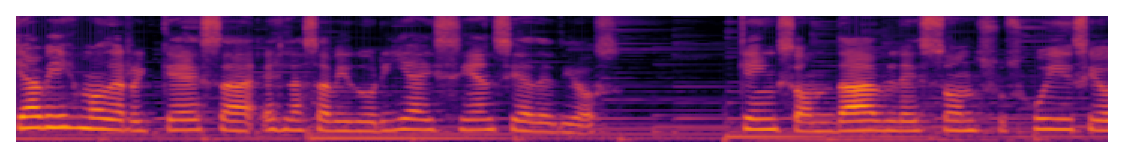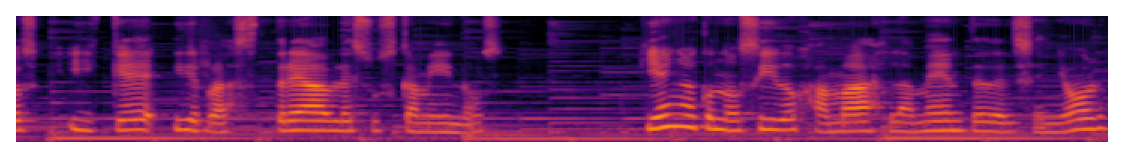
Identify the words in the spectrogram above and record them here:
Qué abismo de riqueza es la sabiduría y ciencia de Dios. Qué insondables son sus juicios y qué irrastreables sus caminos. ¿Quién ha conocido jamás la mente del Señor?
